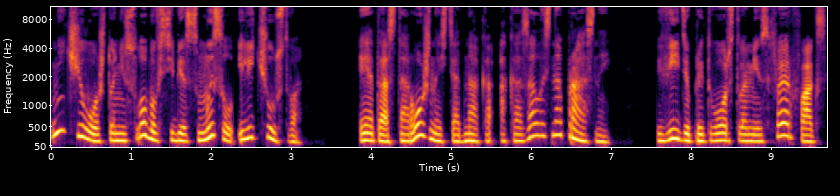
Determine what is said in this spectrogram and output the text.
ничего, что несло бы в себе смысл или чувство. Эта осторожность, однако, оказалась напрасной. Видя притворство мисс Фэрфакс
